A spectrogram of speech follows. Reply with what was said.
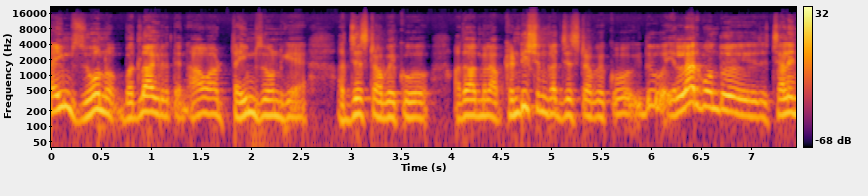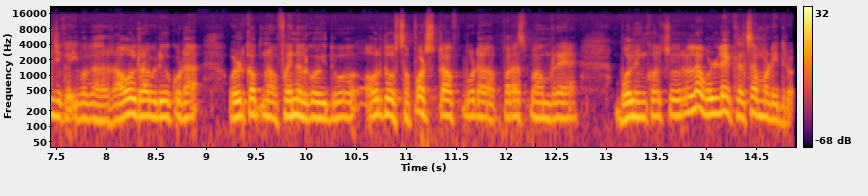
ಟೈಮ್ ಝೋನು ಬದಲಾಗಿರುತ್ತೆ. ನಾವು ಆ ಟೈಮ್ ಝೋನ್ಗೆ ಅಡ್ಜಸ್ಟ್ ಆಗಬೇಕು. ಅದಾದಮೇಲೆ ಆ ಕಂಡೀಷನ್ಗೆ ಅಡ್ಜಸ್ಟ್ ಆಗಬೇಕು. ಇದು ಎಲ್ಲರಿಗೂ ಒಂದು ಚಾಲೆಂಜಿಂಗ್ ಇವಾಗ ರಾಹುಲ್ ದ್ರಾವಿಡಿಯು ಕೂಡ ವರ್ಲ್ಡ್ ಕಪ್ನ ಫೈನಲ್ಗೆ ಹೋಗಿದ್ವು. ಅವ್ರದ್ದು ಸಪೋರ್ಟ್ ಸ್ಟಾಫ್ ಕೂಡ ಪರಸ್ ಬಾಮ್ರೆ ಬೌಲಿಂಗ್ ಕೋಚ್ ಇವರೆಲ್ಲ ಒಳ್ಳೆ ಕೆಲಸ ಮಾಡಿದರು.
